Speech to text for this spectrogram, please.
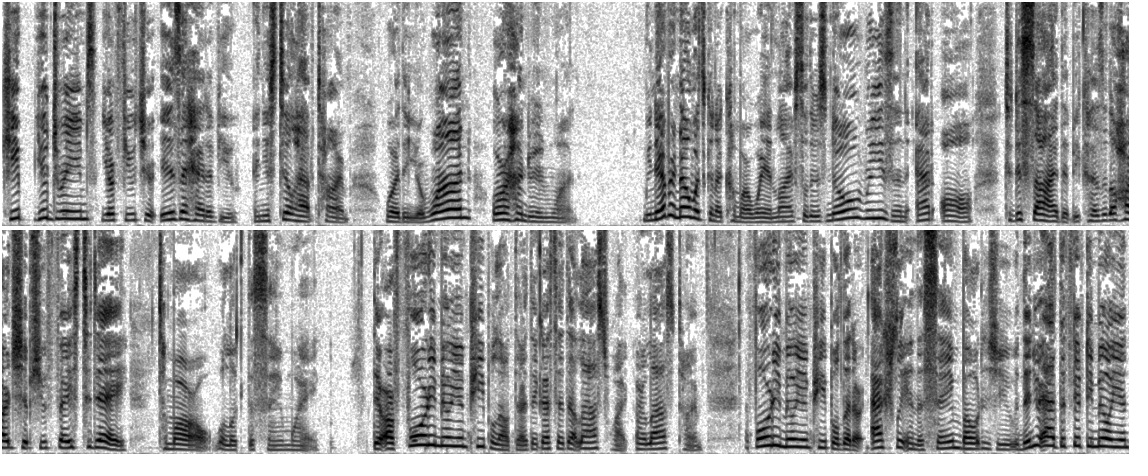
Keep your dreams, your future is ahead of you, and you still have time, whether you're one or 101. We never know what's going to come our way in life, so there's no reason at all to decide that because of the hardships you face today, tomorrow will look the same way. There are 40 million people out there. I think I said that last white or last time. 40 million people that are actually in the same boat as you. And then you add the 50 million,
